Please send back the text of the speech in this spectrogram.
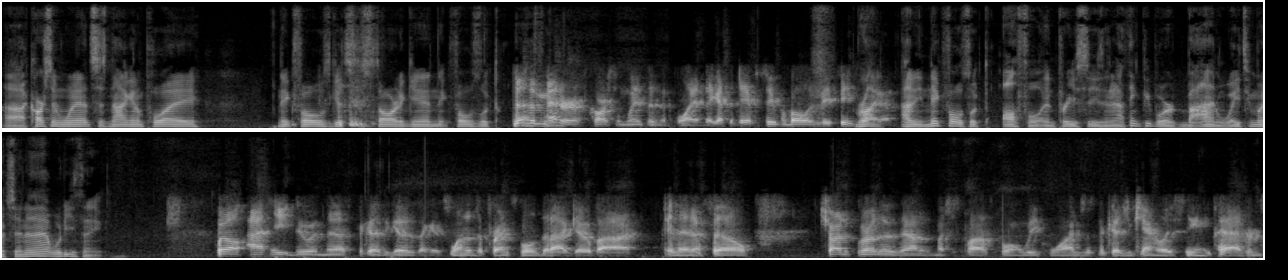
Uh, Carson Wentz is not going to play. Nick Foles gets to start again. Nick Foles looked doesn't awful. matter if Carson Wentz isn't playing. They got the damn Super Bowl MVP. Right. I mean, Nick Foles looked awful in preseason, and I think people are buying way too much into that. What do you think? Well, I hate doing this because it goes it's one of the principles that I go by in the NFL. Try to throw those out as much as possible in week one, just because you can't really see any patterns.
